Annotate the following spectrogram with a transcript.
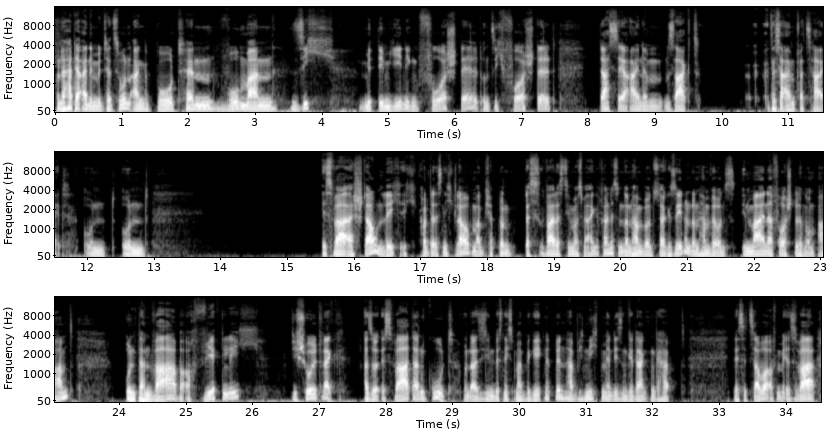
Und da hat er eine Meditation angeboten, wo man sich mit demjenigen vorstellt und sich vorstellt, dass er einem sagt, dass er einem verzeiht. Und, und es war erstaunlich, ich konnte es nicht glauben, aber ich habe dann, das war das Thema, was mir eingefallen ist, und dann haben wir uns da gesehen und dann haben wir uns in meiner Vorstellung umarmt und dann war aber auch wirklich die Schuld weg. Also es war dann gut. Und als ich ihm das nächste Mal begegnet bin, habe ich nicht mehr diesen Gedanken gehabt, der ist jetzt sauer auf mich. Es war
